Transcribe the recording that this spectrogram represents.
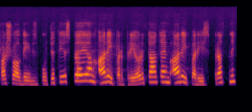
pašvaldības budžeta iespējām, arī par prioritātēm, arī par izpratni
